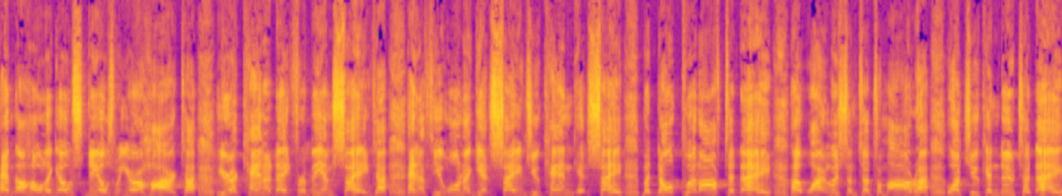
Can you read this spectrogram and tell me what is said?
And the the Holy Ghost deals with your heart, uh, you're a candidate for being saved. Uh, and if you want to get saved, you can get saved. But don't put off today. Uh, listen to tomorrow what you can do today.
